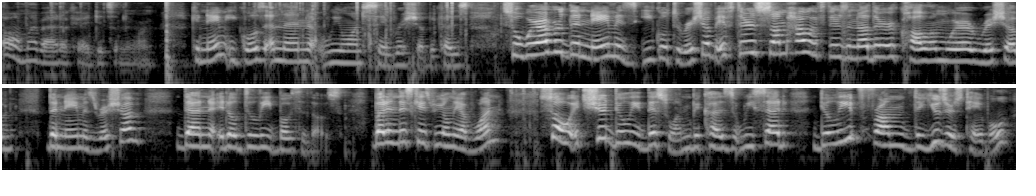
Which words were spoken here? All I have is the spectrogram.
oh, my bad. Okay, I did something wrong. Okay, name equals, and then we want to say Rishabh because, so wherever the name is equal to Rishabh, if there's somehow, if there's another column where Rishabh, the name is Rishabh, then it'll delete both of those. But in this case, we only have one. So it should delete this one because we said delete from the users table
